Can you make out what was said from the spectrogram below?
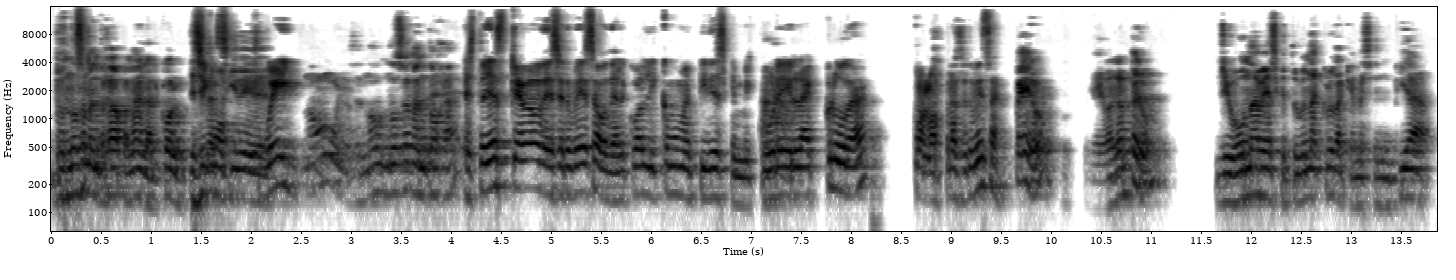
pues no se me antojaba para nada el alcohol. Así como, de, güey. no, güey, o sea, no, no se me antoja. Estoy asqueado de cerveza o de alcohol y cómo me pides que me cure Ajá. la cruda con otra cerveza. Pero, que valgan pero, llegó una vez que tuve una cruda que me sentía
